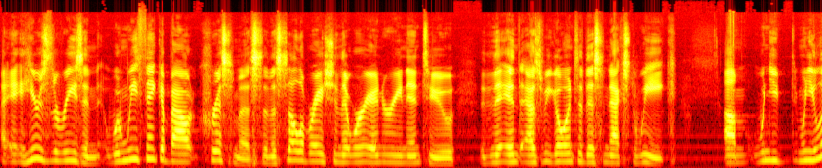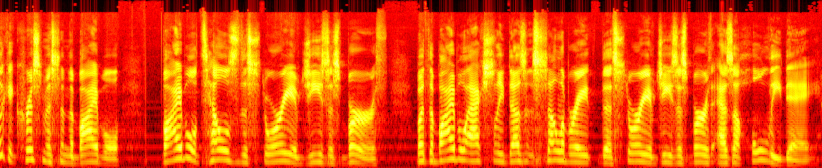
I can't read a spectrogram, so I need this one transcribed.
Uh, here's the reason. When we think about Christmas and the celebration that we're entering into as we go into this next week, um, when, you, when you look at Christmas in the Bible, Bible tells the story of Jesus' birth, but the Bible actually doesn't celebrate the story of Jesus' birth as a holy day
